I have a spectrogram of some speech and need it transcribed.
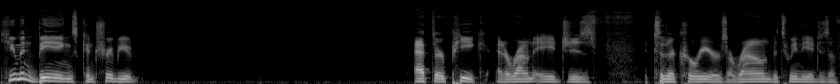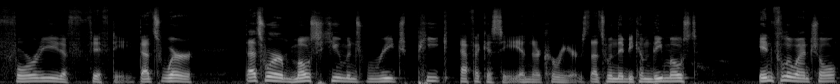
Human beings contribute at their peak at around ages to their careers around between the ages of 40 to 50. That's where that's where most humans reach peak efficacy in their careers. That's when they become the most influential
